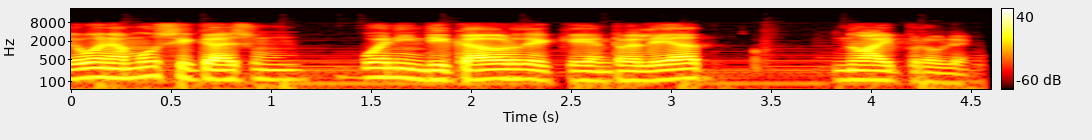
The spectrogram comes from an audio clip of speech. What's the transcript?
de buena música es un buen indicador de que en realidad no hay problema.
